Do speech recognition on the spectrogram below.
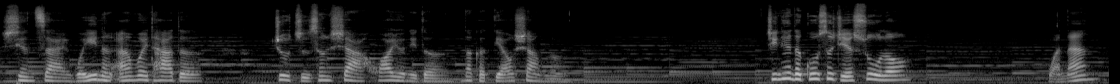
现在，唯一能安慰她的，就只剩下花园里的那个雕像了。今天的故事结束喽，晚安。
